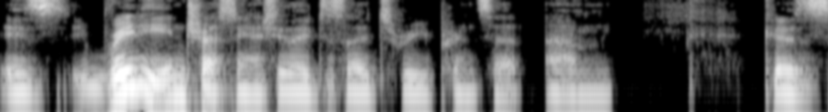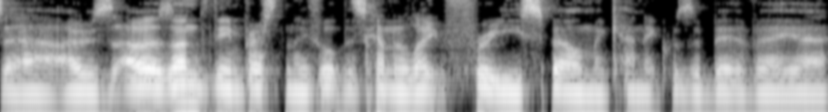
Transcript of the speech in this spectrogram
is really interesting. Actually, they decided to reprint it. Um, because uh, I was I was under the impression they thought this kind of like free spell mechanic was a bit of a uh,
